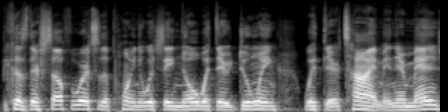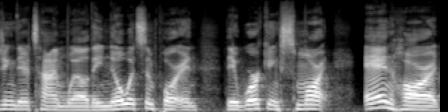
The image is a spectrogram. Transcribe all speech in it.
Because they're self aware to the point in which they know what they're doing with their time and they're managing their time well. They know what's important. They're working smart and hard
